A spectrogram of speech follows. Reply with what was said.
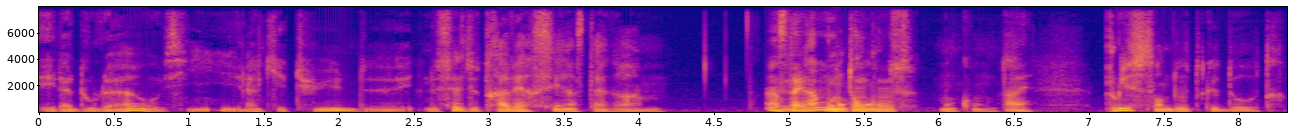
et la douleur aussi, et l'inquiétude, ne cessent de traverser Instagram. Instagram Euh, ou mon ton compte, Mon compte. Ouais. Plus sans doute que d'autres.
